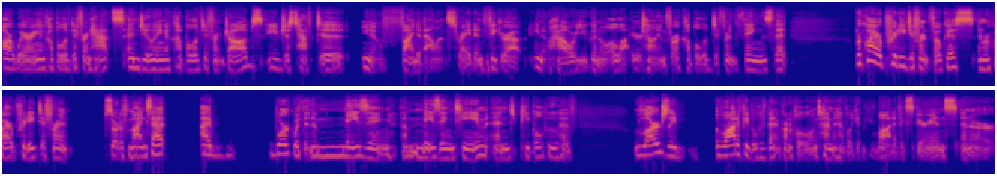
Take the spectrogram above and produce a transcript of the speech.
are wearing a couple of different hats and doing a couple of different jobs, you just have to, you know, find a balance, right? And figure out, you know, how are you going to allot your time for a couple of different things that require pretty different focus and require pretty different sort of mindset. I work with an amazing, amazing team and people who have largely a lot of people who've been at Chronicle a long time and have like a lot of experience and are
